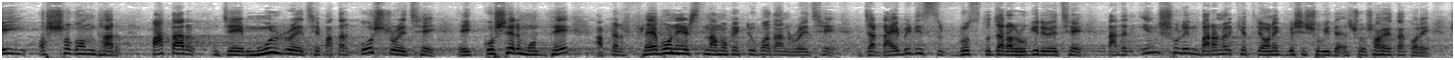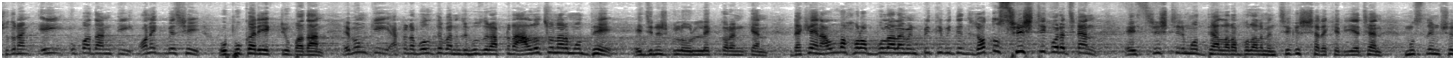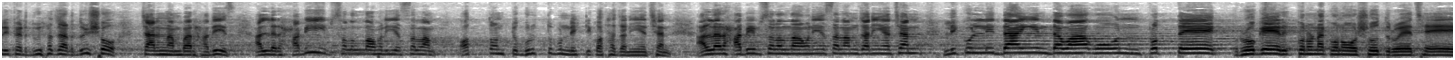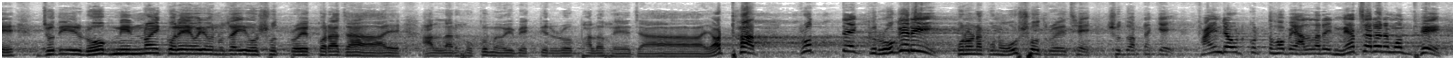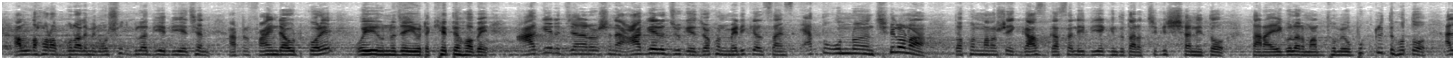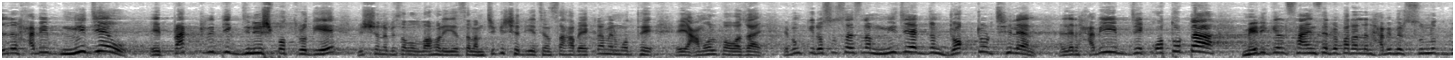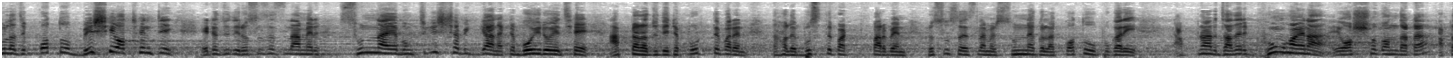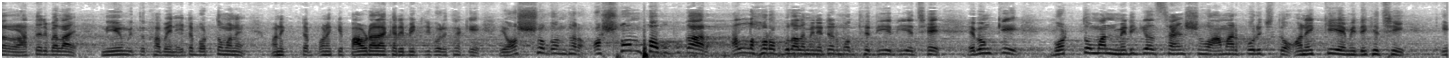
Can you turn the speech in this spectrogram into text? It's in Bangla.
এই অশ্বগন্ধার পাতার যে মূল রয়েছে, পাতার কোষ রয়েছে, এই কোষের মধ্যে আপনার ফ্লেভোনেটস নামক একটি উপাদান রয়েছে, যা ডায়াবেটিস গ্রস্ত যারা রোগী রয়েছে, তাদের ইনসুলিন বাড়ানোর ক্ষেত্রে অনেক বেশি সুবিধা সহায়তা করে। সুতরাং এই উপাদানটি অনেক বেশি উপকারী একটি উপাদান। এবং কি আপনারা বলতে পারেন যে, হুজুর, আপনারা আলোচনার মধ্যে এই জিনিসগুলো উল্লেখ করেন কেন? দেখেন, আল্লাহ রব্বুল আলমিন পৃথিবীতে যত সৃষ্টি করেছেন, এই সৃষ্টির মধ্যে আল্লাহ রব্বুল আলমিন চিকিৎসা রেখে দিয়েছেন। মুসলিম শরীফের দুই হাজার দুইশো চার নাম্বার হাদিস আল্লাহর হাবিব সাল্লাহ আলিয়াল্লাম অত্যন্ত গুরুত্বপূর্ণ একটি কথা জানিয়েছেন। আল্লাহর হাবিব সাল্লাহ আলিয়াল্লাম জানিয়েছেন, লিকুল্লি দাইন দেওয়াগুন প্রত্যেক রোগের কোনো না কোনো ওষুধ রয়েছে। যদি রোগ নির্ণয় করে ওই অনুযায়ী ওষুধ প্রয়োগ করা যায়, আল্লাহর হুকুমে ওই ব্যক্তির রোগ ভালো হয়ে যায়। অর্থাৎ প্রত্যেক রোগেরই কোনো না কোনো ঔষধ রয়েছে। শুধু আপনাকে ফাইন্ড আউট করতে হবে আল্লাহর এই নেচারের মধ্যে। আল্লাহ রব্বুল আলমিন ওষুধগুলো দিয়ে দিয়েছেন। আপনার ফাইন্ড আউট করে ওই অনুযায়ী ওটা খেতে হবে। আগের জেনারেশনে আগের যুগে যখন মেডিকেল সায়েন্স এত উন্নয়ন ছিল না, তখন মানুষ এই গাছগাছালি দিয়ে কিন্তু তারা চিকিৎসা নিত। তারা এগুলোর মাধ্যমে উপকৃত হতো। আল্লাহর হাবিব নিজেও এই প্রাকৃতিক জিনিসপত্র দিয়ে বিশ্বনবী সাল্লাহ আলিয়াল্লাম চিকিৎসা দিয়েছেন। সাহাবা একরামের মধ্যে এই আমল পাওয়া যায়। এবং কি রসুল্লাহ ইসলাম নিজে একজন ডক্টর ছিলেন। আল্লাহর হাবিব যে কতটা মেডিকেল সায়েন্সের ব্যাপারে আল্লাহর হাবিবের সুন্নতগুলো যে কত বেশি অথেন্টিক এটা যদি রসুল ইসলামের সুন্না এবং চিকিৎসা বিজ্ঞান একটা বই রয়েছে, আপনারা যদি এটা পড়তে পারেন, তাহলে বুঝতে পার- পারবেন রসুল ইসলামের সুন্নাগুলা কত উপকারী। আপনার যাদের ঘুম হয় না, এই অশ্বগন্ধাটা আপনারা রাতের বেলায় নিয়মিত খাবেন। এটা বর্তমানে অনেকটা, অনেকে পাউডার আকারে বিক্রি করে থাকে। এই অশ্বগন্ধার অসম্ভব উপকার আল্লাহ রব্বুল আলমিন এটার মধ্যে দিয়ে দিয়েছে। এবং কি, বর্তমান মেডিকেল সায়েন্স সহ আমার পরিচিত অনেককেই আমি দেখেছি,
